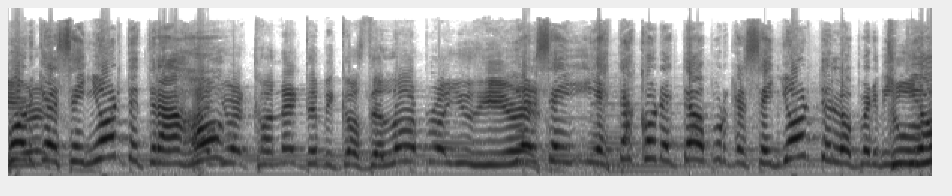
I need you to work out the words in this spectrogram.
porque el Señor te trajo y, estás conectado porque el Señor te lo permitió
